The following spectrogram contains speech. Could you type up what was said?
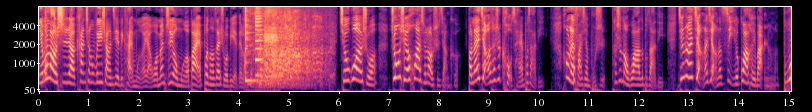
你们老师啊，堪称微商界的楷模呀。我们只有膜拜，不能再说别的了。秋过说，中学化学老师讲课。本来觉得他是口才不咋地，后来发现不是，他是脑瓜子不咋地，经常讲着讲着自己就挂黑板上了，不会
